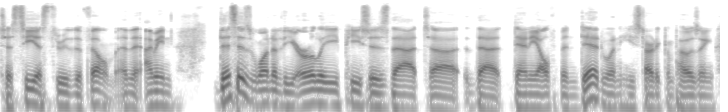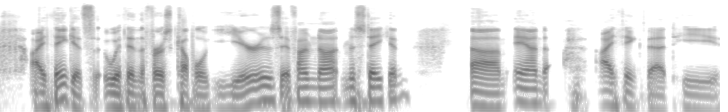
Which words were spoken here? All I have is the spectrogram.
to see us through the film and i mean this is one of the early pieces that uh, that Danny Elfman did when he started composing. I think it's within the first couple years, if I'm not mistaken. Um, and I think that he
